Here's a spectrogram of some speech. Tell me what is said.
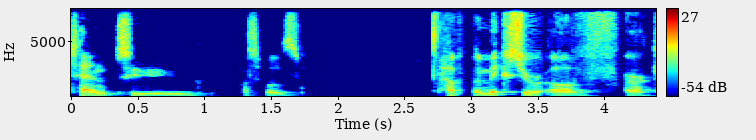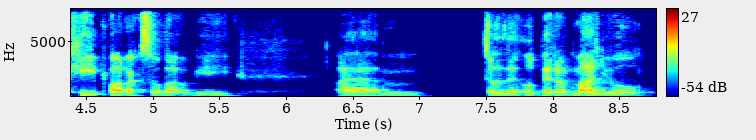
tend to, I suppose, have a mixture of our key products. So that would be um, a little bit of manual,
